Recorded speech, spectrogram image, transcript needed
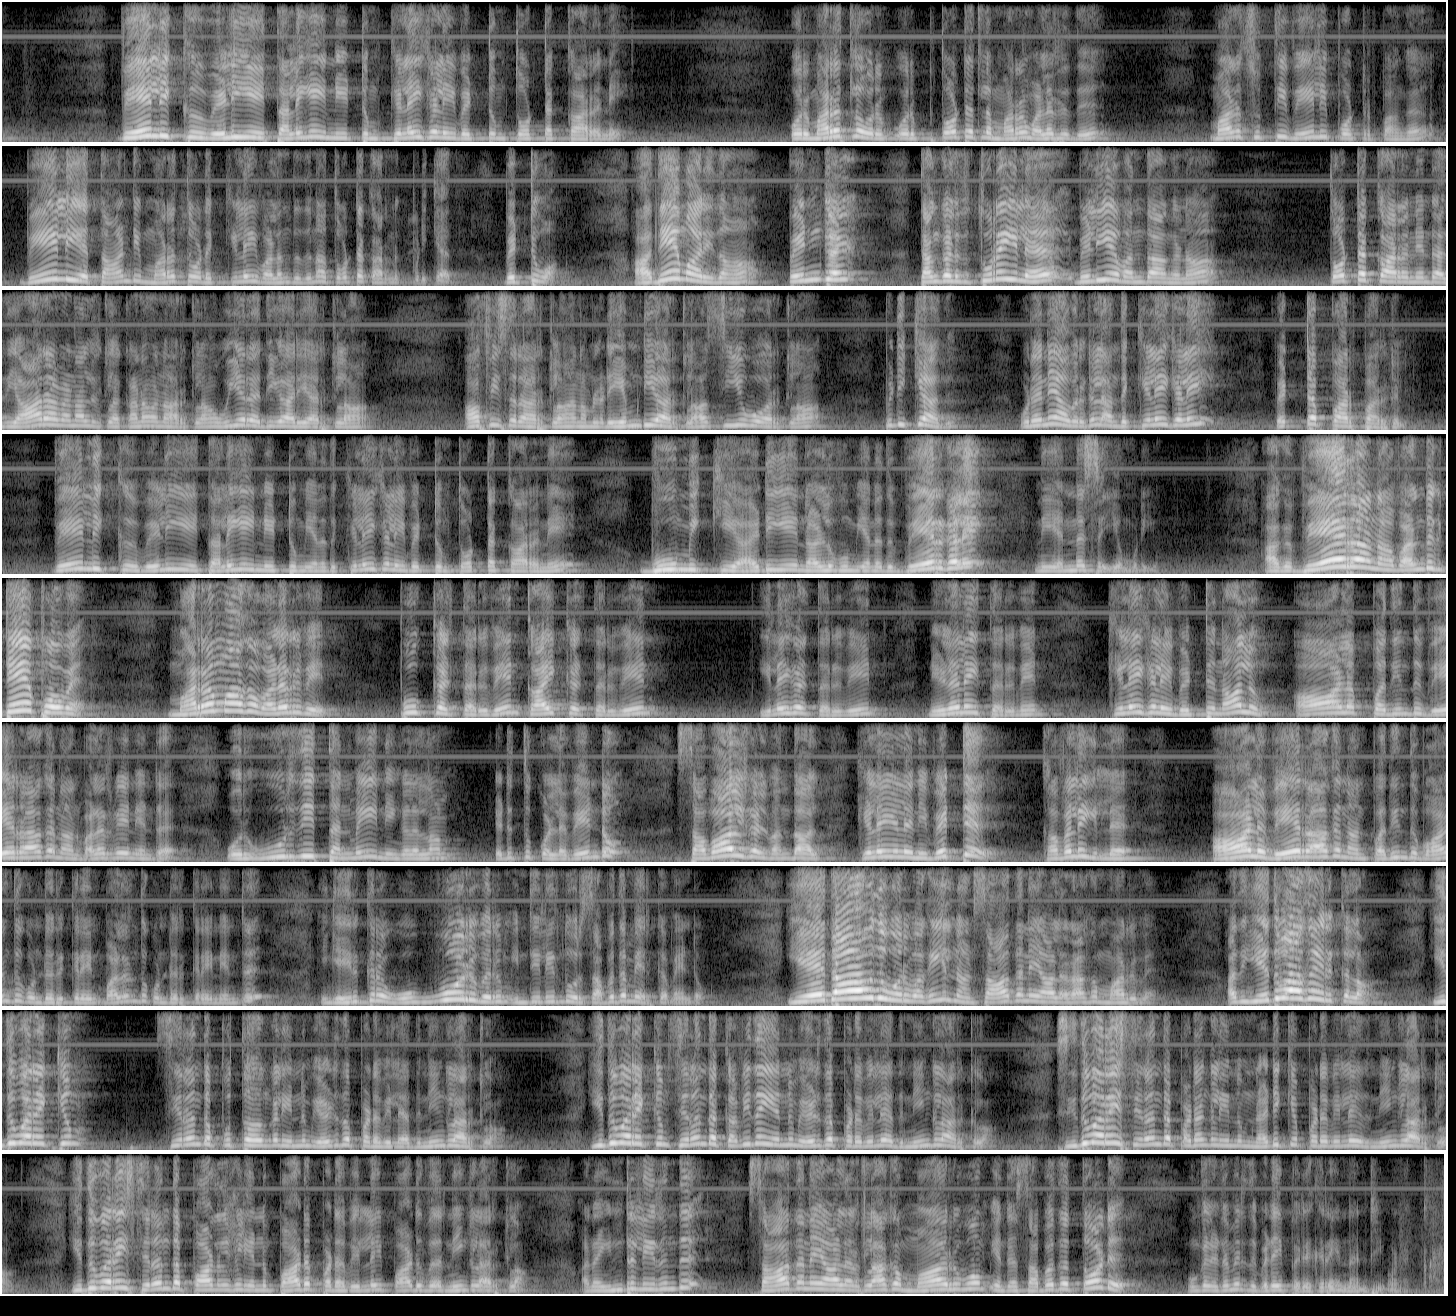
வேலிக்கு வெளியே தலையை நீட்டும் கிளைகளை வெட்டும் தோட்டக்காரனே. ஒரு மரத்தில் ஒரு ஒரு தோட்டத்தில் மரம் வளருது. மரம் சுற்றி வேலி போட்டிருப்பாங்க. வேலியை தாண்டி மரத்தோட கிளை வளர்ந்ததுன்னா தோட்டக்காரனுக்கு பிடிக்காது. வெட்டுவான். அதே மாதிரி தான் பெண்கள் தங்களது துறையில் வெளியே வந்தாங்கன்னா தோட்டக்காரன் என்று அது யாராக வேணாலும் இருக்கலாம் கணவனாக இருக்கலாம் உயர் அதிகாரியாக இருக்கலாம் ஆஃபீஸராக இருக்கலாம் நம்மளுடைய எம்டியாக இருக்கலாம் சிஇஓ இருக்கலாம் பிடிக்காது. உடனே அவர்கள் அந்த கிளைகளை வெட்ட பார்ப்பார்கள். வேலிக்கு வெளியே தலையை நீட்டும் எனது கிளைகளை வெட்டும் தோட்டக்காரனே பூமிக்கு அடியே நழுவும் எனது வேர்களை நீ என்ன செய்ய முடியும்? ஆக வேறாக நான் வளர்ந்துக்கிட்டே போவேன். மரமாக வளருவேன். பூக்கள் தருவேன் காய்கள் தருவேன் இலைகள் தருவேன் நிழலை தருவேன். கிளைகளை வெட்டினாலும் ஆழப்பதிந்து வேறாக நான் வளர்வேன் என்ற ஒரு உறுதித்தன்மையை நீங்களெல்லாம் எடுத்துக்கொள்ள வேண்டும். சவால்கள் வந்தால் கிளைகளை நீ வெட்டு. கவலை இல்லை. ஆள வேறாக நான் பதிந்து வாழ்ந்து கொண்டிருக்கிறேன் வளர்ந்து கொண்டிருக்கிறேன் என்று இங்கே இருக்கிற ஒவ்வொருவரும் இன்றிலிருந்து ஒரு சபதம் ஏற்க வேண்டும். ஏதாவது ஒரு வகையில் நான் சாதனையாளராக மாறுவேன். அது எதுவாக இருக்கலாம். இதுவரைக்கும் சிறந்த புத்தகங்கள் இன்னும் எழுதப்படவில்லை அது நீங்களாக இருக்கலாம். இதுவரைக்கும் சிறந்த கவிதை இன்னும் எழுதப்படவில்லை அது நீங்களாக இருக்கலாம். இதுவரை சிறந்த படங்கள் இன்னும் நடிக்கப்படவில்லை அது நீங்களாக இருக்கலாம். இதுவரை சிறந்த பாடல்கள் இன்னும் பாடப்படவில்லை பாடுவர் நீங்களாக இருக்கலாம். ஆனால் இன்றிலிருந்து சாதனையாளர்களாக மாறுவோம் என்ற சபதத்தோடு உங்களிடமிருந்து விடை பெறுகிறேன் நன்றி வணக்கம்.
